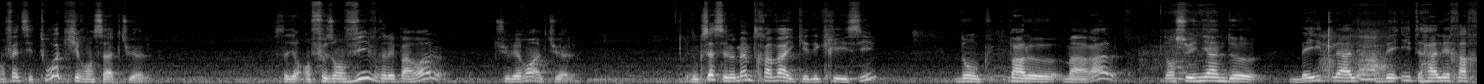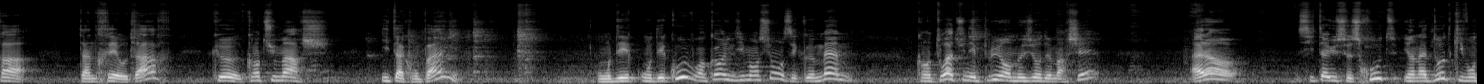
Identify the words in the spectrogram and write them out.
En fait, c'est toi qui rends ça actuel. C'est-à-dire en faisant vivre les paroles, tu les rends actuelles. Donc ça, c'est le même travail qui est décrit ici, donc par le Maharal, dans ce Inyan de Beit Halechacha Tantre Otar, que quand tu marches, il t'accompagne. On, dé- on découvre encore une dimension, c'est que même quand toi tu n'es plus en mesure de marcher, alors si tu as eu ce srout, il y en a d'autres qui vont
